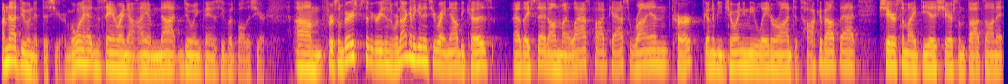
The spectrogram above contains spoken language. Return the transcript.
I'm not doing it this year. I'm going ahead and saying right now, I am not doing fantasy football this year. Um, for some very specific reasons we're not going to get into right now because as I said on my last podcast, Ryan Kerr going to be joining me later on to talk about that, share some ideas, share some thoughts on it.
